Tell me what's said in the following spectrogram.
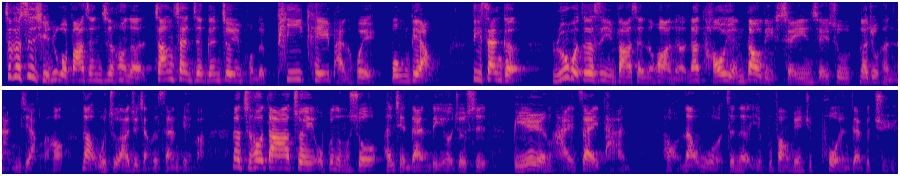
这个事情如果发生之后呢，张善政跟郑运鹏的 PK 盘会崩掉。第三个，如果这个事情发生的话呢，那桃园到底谁赢谁输，那就很难讲了哈。那我主要就讲这三点嘛。那之后大家追，我不能说很简单，理由就是别人还在谈。好，那我真的也不方便去破人家的局。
